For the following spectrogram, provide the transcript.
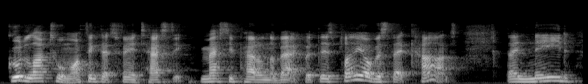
Good luck to them. I think that's fantastic. Massive pat on the back. But there's plenty of us that can't. They need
